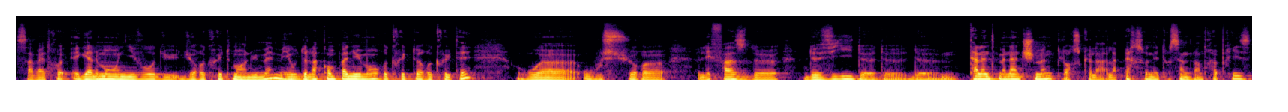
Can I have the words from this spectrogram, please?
Ça va être également au niveau du, du recrutement lui-même et ou de l'accompagnement recruteur-recruté ou, euh, sur euh, les phases de, vie, de, talent management lorsque la, personne est au sein de l'entreprise,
